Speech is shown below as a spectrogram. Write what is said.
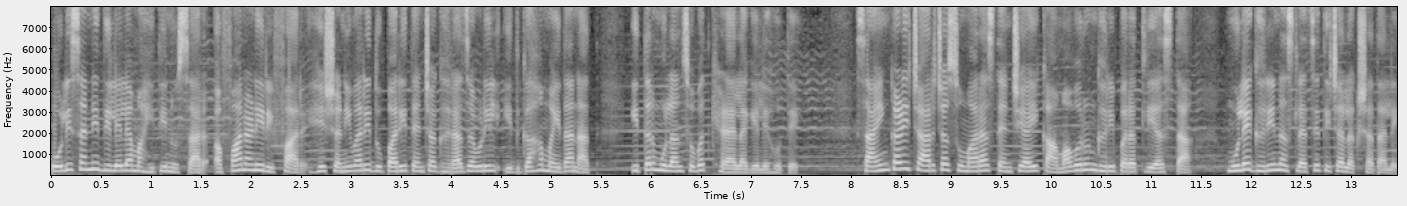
पोलिसांनी दिलेल्या माहितीनुसार अफान आणि रिफार हे शनिवारी दुपारी त्यांच्या घराजवळील ईदगाह मैदानात इतर मुलांसोबत खेळायला गेले होते. सायंकाळी चारच्या सुमारास त्यांची आई कामावरून घरी परतली असता मुले घरी नसल्याचे तिच्या लक्षात आले.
